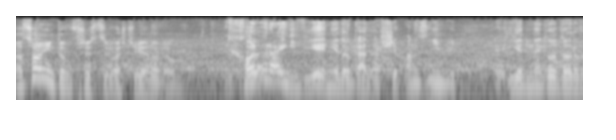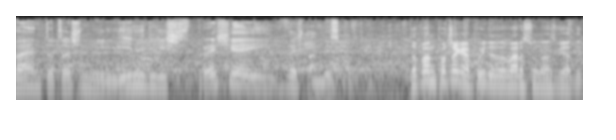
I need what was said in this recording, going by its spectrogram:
A co oni tu wszyscy właściwie robią? Cholera ich wie, nie dogadasz się pan z nimi. E, Jednego dorwałem, to coś mi English spresie i weź pan dyskutuj. To pan poczeka, pójdę do Warsu na zwiady.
